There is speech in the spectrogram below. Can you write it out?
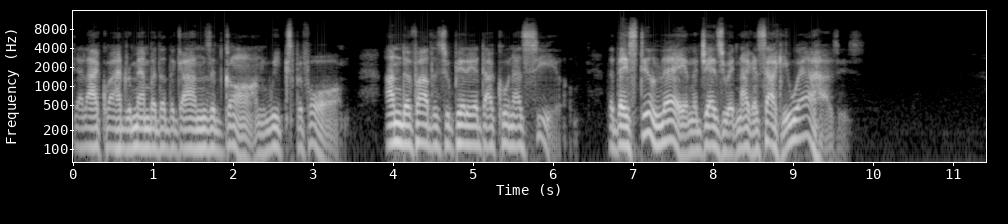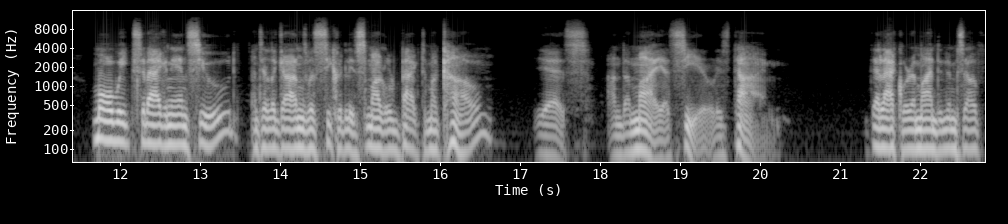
Dell'Aqua had remembered that the guns had gone weeks before, under Father Superior Da Cunha's seal, that they still lay in the Jesuit Nagasaki warehouses. More weeks of agony ensued, until the guns were secretly smuggled back to Macao. Yes, under my seal is time. Dell'Aqua reminded himself.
